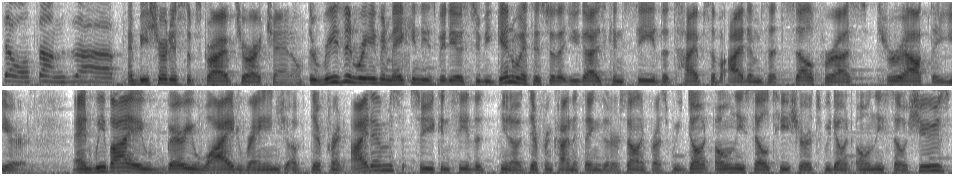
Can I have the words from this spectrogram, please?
Double thumbs up. and be sure to subscribe to our channel. The reason we're even making these videos to begin with is so that you guys can see the types of items that sell for us throughout the year. And we buy a very wide range of different items so you can see the, you know, different kind of things that are selling for us. We don't only sell t-shirts, we don't only sell shoes.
